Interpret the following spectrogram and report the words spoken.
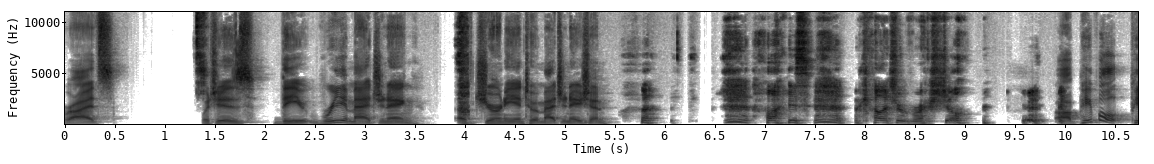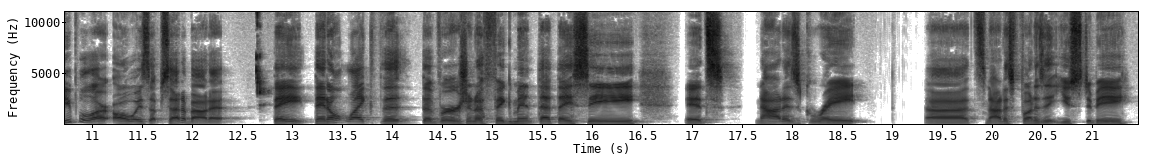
rides, which is the reimagining of Journey into Imagination. why is controversial Uh, people people are always upset about it. They they don't like the the version of Figment that they see. It's not as great. Uh, it's not as fun as it used to be.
